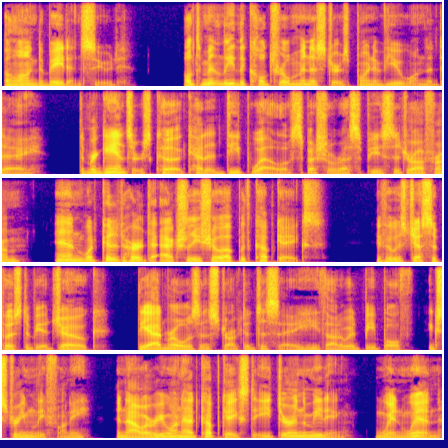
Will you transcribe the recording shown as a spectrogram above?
A long debate ensued. Ultimately, the cultural minister's point of view won the day. The Mergansers cook had a deep well of special recipes to draw from, And what could it hurt to actually show up with cupcakes? If it was just supposed to be a joke, the Admiral was instructed to say he thought it would be both extremely funny, and now everyone had cupcakes to eat during the meeting. Win win.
